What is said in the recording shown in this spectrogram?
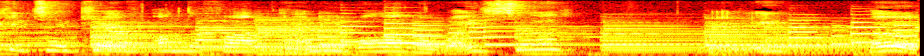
Can take care of on the farm Annie while I'm away, sir. Really? Who?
